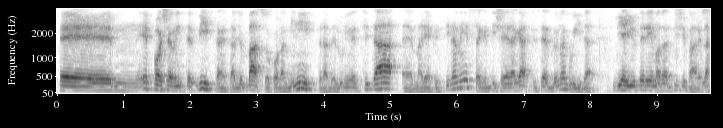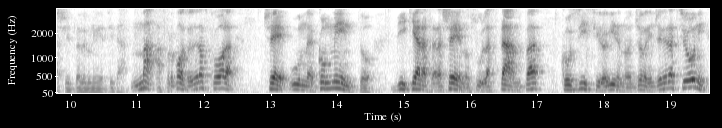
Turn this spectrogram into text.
E, ehm, e, poi c'è un'intervista nel taglio basso con la ministra dell'università, eh, Maria Cristina Messa, che dice ai ragazzi serve una guida, li aiuteremo ad anticipare la scelta dell'università. Ma a proposito della scuola c'è un commento di Chiara Saraceno sulla stampa così si rovinano le giovani generazioni.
